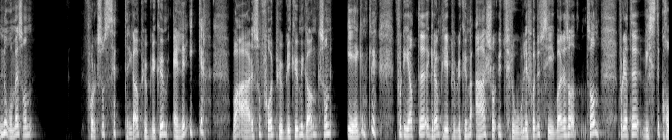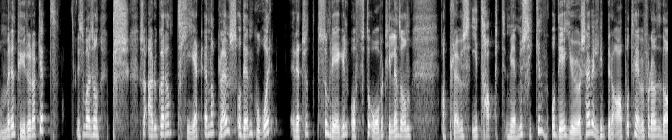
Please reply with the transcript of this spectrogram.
noe med sånn folk som setter i gang publikum, eller ikke. Hva er det som får publikum i gang sånn egentlig. Fordi at uh, Grand Prix-publikummet er så utrolig forutsigbare så, sånn. Fordi at uh, hvis det kommer en pyrorakett, liksom bare sånn psh, så er du garantert en applaus, og den går rett og slett som regel ofte over til en sånn applaus i takt med musikken, og det gjør seg veldig bra på TV, for da, da,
